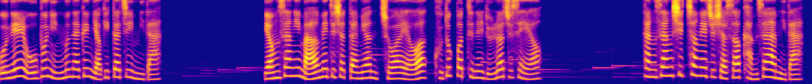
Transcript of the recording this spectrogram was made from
오늘 5분 인문학은 여기까지입니다. 영상이 마음에 드셨다면 좋아요와 구독 버튼을 눌러주세요. 항상 시청해주셔서 감사합니다.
